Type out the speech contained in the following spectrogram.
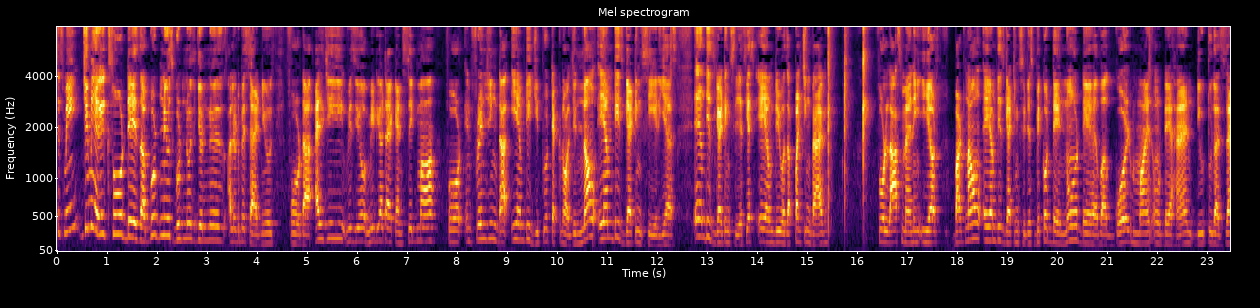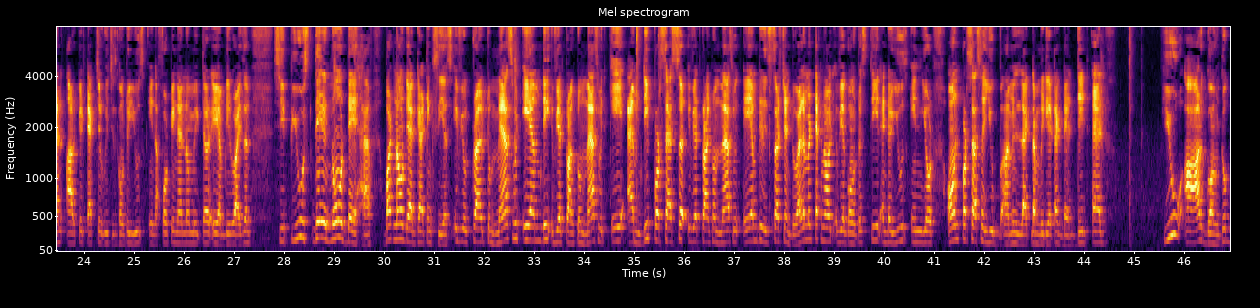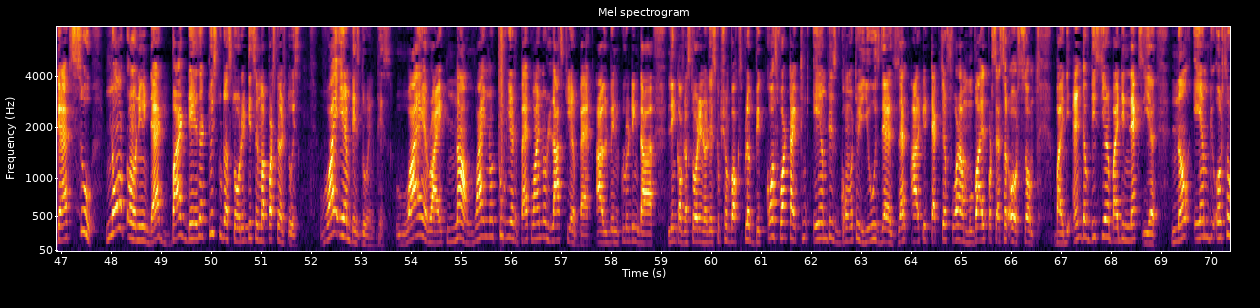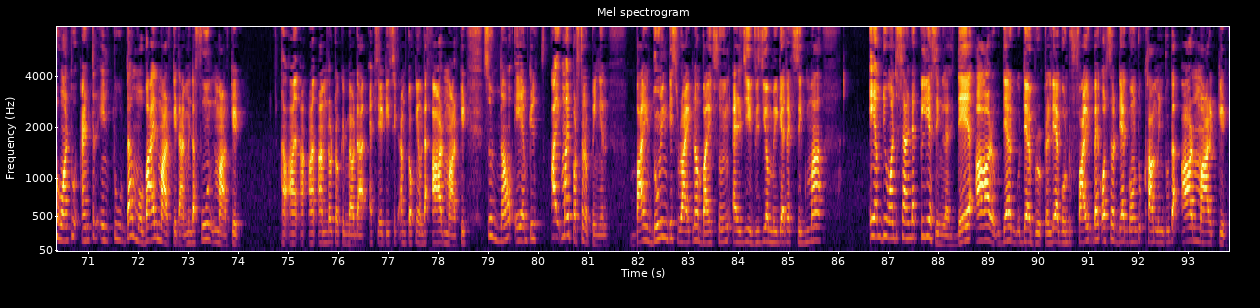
guys, it's me, Jimmy a Geek. So there's a good news, good news, good news, a little bit sad news for the LG, Vizio, MediaTek and Sigma for infringing the AMD GPU technology. Now AMD is getting serious. AMD is getting serious. Yes, AMD was a punching bag for last many years. But now AMD is getting serious because they know they have a gold mine on their hand due to the Zen architecture which is going to use in a 40 nanometer AMD Ryzen CPUs they know they have. But now they are getting serious. If you try to mess with AMD if you're trying to mess with AMD processor if you're trying to mess with AMD research and development technology if you're going to steal and use in your own processor you I mean like the MediaTek that did and you are going to get sued not only that but there's a twist to the story this is my personal twist why AMD is doing this? Why right now? Why not two years back? Why not last year back? I will be including the link of the story in the description box below because what I think AMD is going to use their Zen architecture for a mobile processor also by the end of this year by the next year now AMD also want to enter into the mobile market I mean the phone market I, I, I'm not talking about the x86 I'm talking about the ARM market. So now AMD I my personal opinion by doing this right now by suing LG, Vizio, MediaTek, Sigma, AMD want to send a clear signal. They are they are they are brutal. They are going to fight back. Also, they are going to come into the ARM market.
